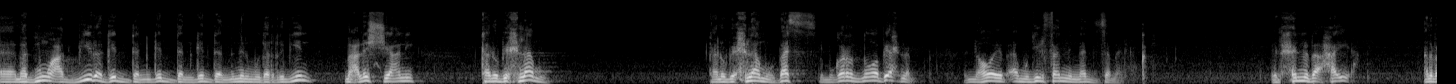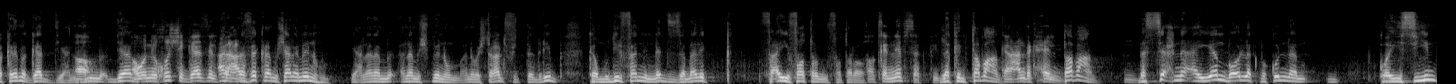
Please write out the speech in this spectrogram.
آه، مجموعة كبيرة جدا جدا جدا من المدربين معلش يعني كانوا بيحلموا. كانوا بيحلموا بس لمجرد إن هو بيحلم إن هو يبقى مدير فني لنادي الزمالك. الحلم بقى حقيقة. أنا بكلمك جد يعني آه. دي, أو إنه يخش الجهاز الفني. أنا على فكرة مش أنا منهم يعني أنا أنا مش منهم. أنا ما اشتغلتش في التدريب كمدير فني لنادي الزمالك في أي فترة من الفترات. آه كان نفسك في ده لكن طبعا كان عندك حلم. طبعا. بس إحنا أيام بقول لك ما كنا كويسين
